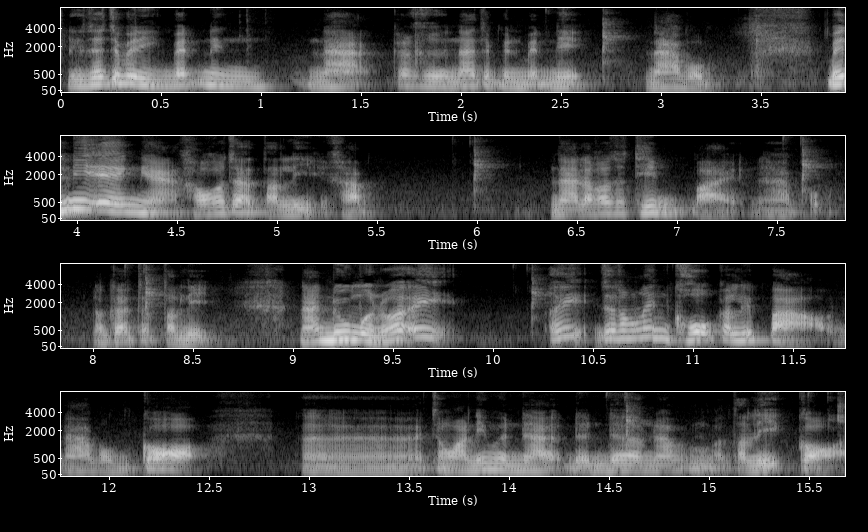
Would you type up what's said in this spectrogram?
หรือถ้าจะเป็นอีกเม็ดหนึ่งนะฮะก็คือน่าจะเป็นเม็ดนี้นะครับผมเม็ดนี้เองเนี่ยเขาก็จะอัตลิครับนะแล้วก็จะทิ่มไปนะครับผมแล้วก็จะอัตลินะดูเหมือนว่าเอ้ยเอ้ยจะต้องเล่นโคกกันหรือเปล่านะครับผมก็ จังหวะนี้เหมือนเดิมเดิมนะครับอัตลิก่อน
